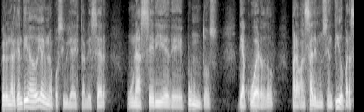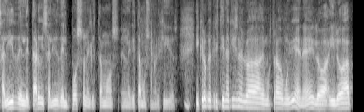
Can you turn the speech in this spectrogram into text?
Pero en la Argentina de hoy hay una posibilidad de establecer una serie de puntos de acuerdo para avanzar en un sentido, para salir del letargo y salir del pozo en el que estamos, en el que estamos sumergidos. Y creo que Cristina Kirchner lo ha demostrado muy bien, ¿eh? y lo, y lo, ha,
